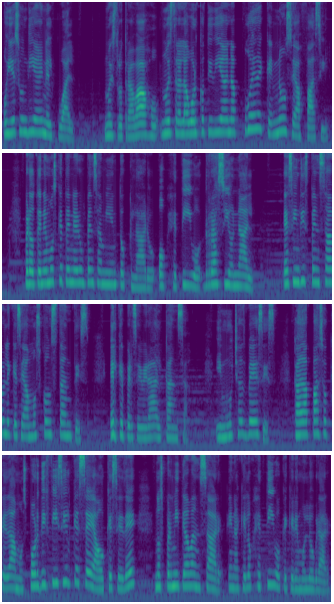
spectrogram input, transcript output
Hoy es un día en el cual nuestro trabajo, nuestra labor cotidiana puede que no sea fácil, pero tenemos que tener un pensamiento claro, objetivo, racional. Es indispensable que seamos constantes. El que persevera alcanza. Y muchas veces, cada paso que damos, por difícil que sea o que se dé, nos permite avanzar en aquel objetivo que queremos lograr.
